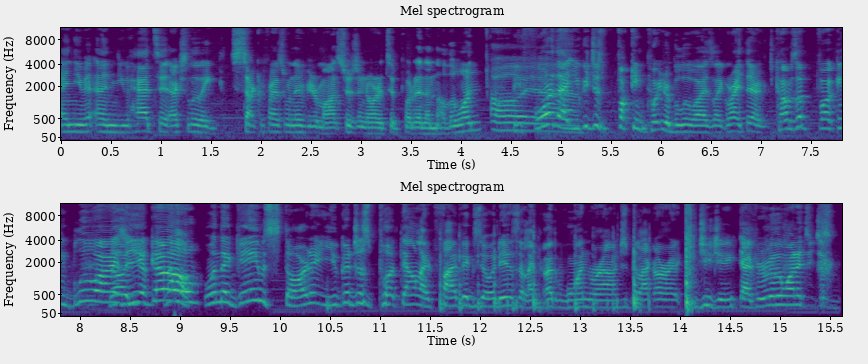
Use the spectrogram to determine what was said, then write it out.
and you and you had to actually like sacrifice one of your monsters in order to put in another one. Oh, Before yeah. that, you could just fucking put your blue eyes like right there. It comes up fucking blue eyes. No, you, you go. no, when the game started, you could just put down like five Exodias and like at one round, just be like, all right, GG. Yeah, if you really wanted to just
